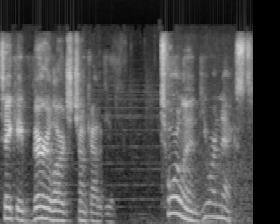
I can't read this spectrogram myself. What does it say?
take a very large chunk out of you. Torlin, you are next.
